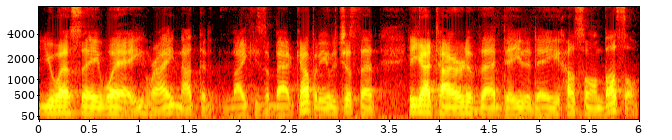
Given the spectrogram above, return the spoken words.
USA way, right? Not that Nike's a bad company, it was just that he got tired of that day to day hustle and bustle.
